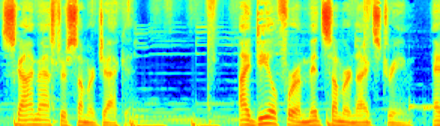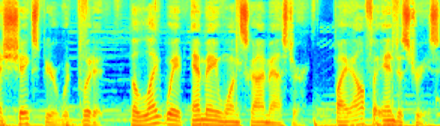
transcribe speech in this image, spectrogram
Skymaster Summer Jacket. Ideal for a midsummer night's dream, as Shakespeare would put it, the lightweight MA1 Skymaster, by Alpha Industries,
